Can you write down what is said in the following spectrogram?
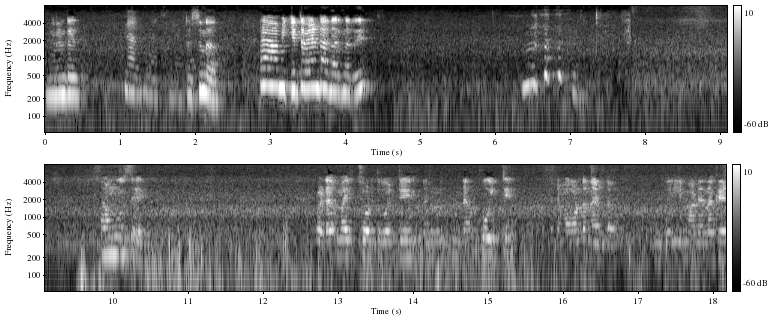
ഇങ്ങനെ രസമുണ്ടോ ആ മിക്കിട്ട വേണ്ടെന്ന് പറഞ്ഞത്. സമൂസ. ഇവിടെ മരിച്ചോടത്ത് പോയിട്ട് പോയിട്ട് എന്റെ കേട്ടോ വലിയ മടന്നൊക്കെ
